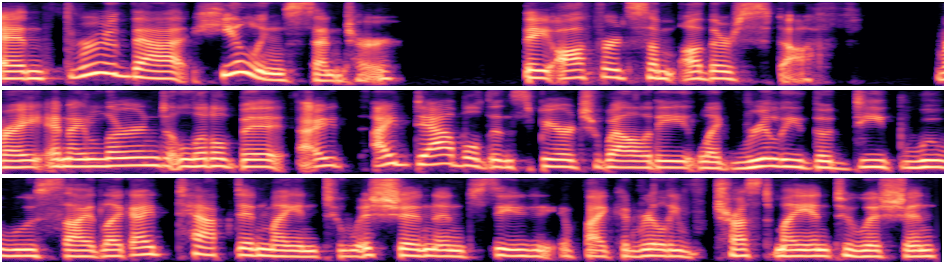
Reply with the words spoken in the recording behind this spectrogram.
And through that healing center, they offered some other stuff right? And i learned a little bit i i dabbled in spirituality like really the deep woo woo side like i tapped in my intuition and see if i could really trust my intuition.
